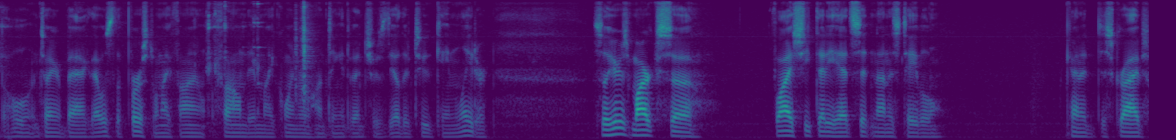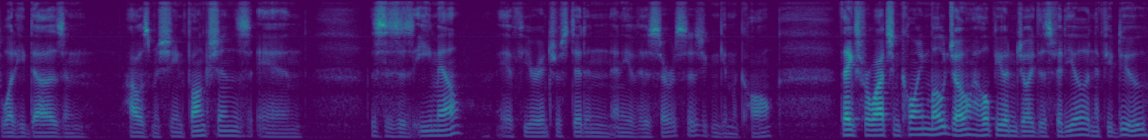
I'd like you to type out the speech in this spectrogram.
the whole entire back. That was the first one I found, found in my coin roll hunting adventures. The other two came later. So here's Mark's uh, fly sheet that he had sitting on his table. Kind of describes what he does and how his machine functions. And this is his email. If you're interested in any of his services, you can give him a call. Thanks for watching Coin Mojo. I hope you enjoyed this video, and if you do,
